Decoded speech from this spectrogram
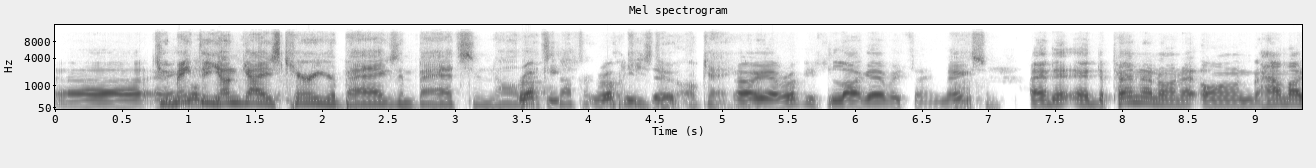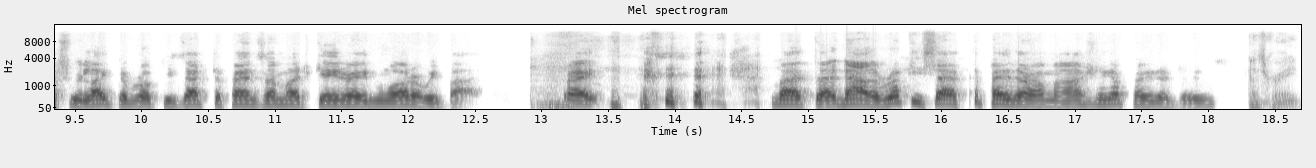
Uh, do you make the young guys carry your bags and bats and all rookies, that stuff? Rookies, rookies do. do. Okay. Oh yeah, rookies lug everything. They, awesome and and depending on on how much we like the rookies, that depends how much Gatorade and water we buy, right? but uh, now the rookies have to pay their homage; they got to pay their dues. That's great.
